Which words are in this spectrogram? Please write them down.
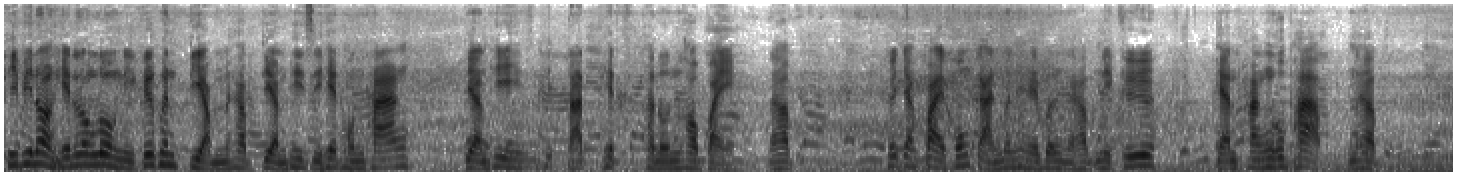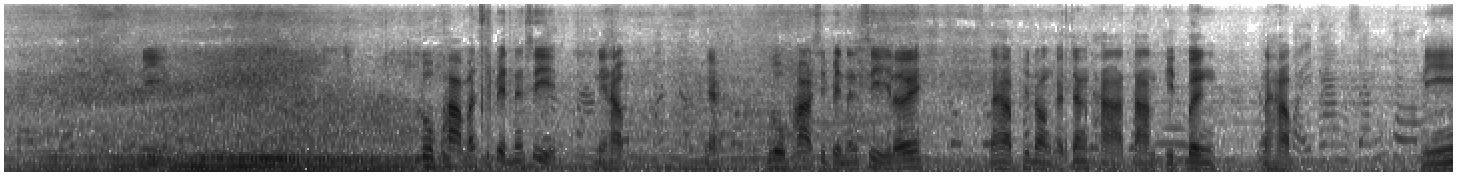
ที่พี่น้องเห็นโล่งๆนี่คือเพิ่นเตรียมนะครับ เตรียมที่สิเฮ็ดหนทาง เตรียมที่ตัดเฮ็ดถนนเข้าไปนะครับคือจังไปายโครงการเพิ่นให้เบิ่งนะครับ นี่คือแผนพังรูปภาพนะครับ นี่รูปภาพมันสิเป็นจังซี่นี่ครับเนี่ยรูปภาพสิเป็นจังซี่เลยนะครับ พี่น้องก็จังทาตามติดเบิ่งนะครับ นี่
